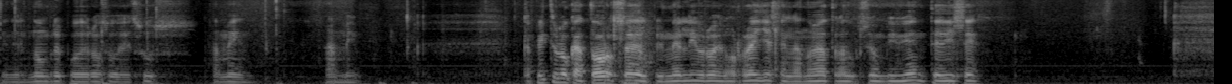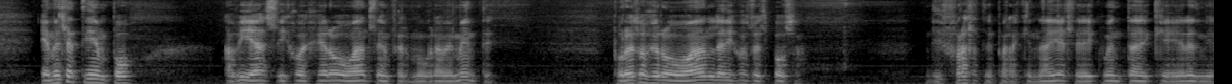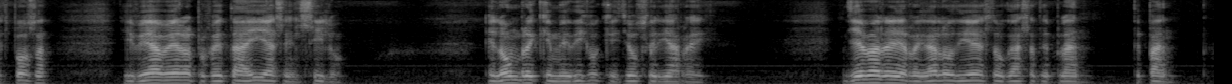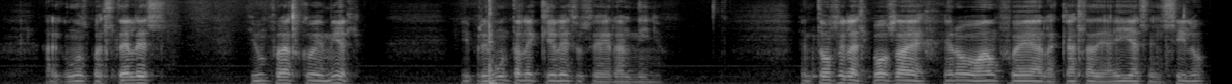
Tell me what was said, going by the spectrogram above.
en el nombre poderoso de Jesús. Amén. Amén. Capítulo 14 del primer libro de los Reyes en la nueva traducción viviente dice, en ese tiempo, Abías, hijo de Jeroboam, se enfermó gravemente. Por eso Jeroboam le dijo a su esposa, disfrázate para que nadie se dé cuenta de que eres mi esposa y ve a ver al profeta Ahías en Silo, el hombre que me dijo que yo sería rey. Llévale de regalo diez hogazas de, plan, de pan, algunos pasteles y un frasco de miel y pregúntale qué le sucederá al niño. Entonces la esposa de Jeroboam fue a la casa de Ahías en Silo.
